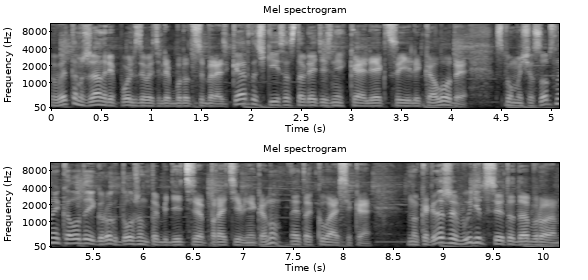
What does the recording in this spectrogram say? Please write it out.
В этом жанре пользователи будут собирать карточки и составлять из них коллекции или колоды. С помощью собственной колоды игрок должен победить противника. Ну, это классика. Но когда же выйдет все это добро?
